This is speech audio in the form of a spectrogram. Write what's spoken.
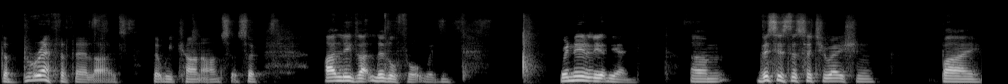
the breath of their lives that we can't answer. So I'll leave that little thought with you. We're nearly at the end. Um, this is the situation by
